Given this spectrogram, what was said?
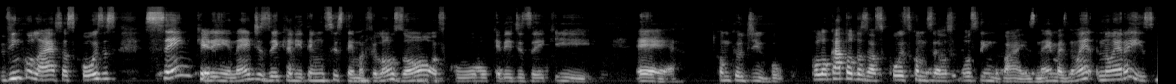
vincular essas coisas sem querer, né, dizer que ali tem um sistema filosófico ou querer dizer que é, como que eu digo, colocar todas as coisas como se elas fossem iguais, né? Mas não, é, não era isso.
